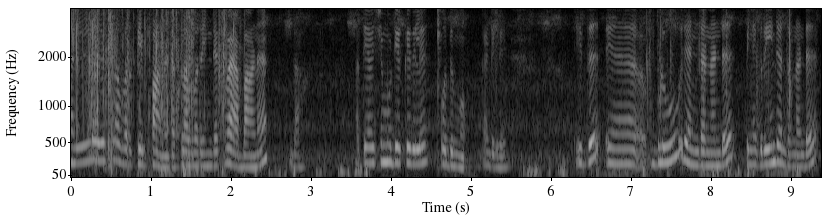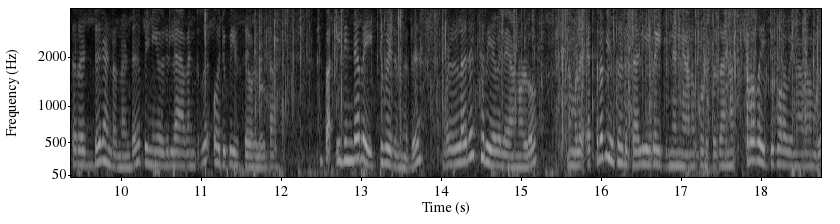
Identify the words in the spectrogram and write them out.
നല്ലൊരു ഫ്ലവർ ക്ലിപ്പാണ് കേട്ടോ ഫ്ലവറിന്റെ ക്രാബാണ് ഇതാ അത്യാവശ്യം മുടിയൊക്കെ ഇതിൽ ഒതുങ്ങും കണ്ടില്ലേ? ഇത് ബ്ലൂ രണ്ടെണ്ണം ഉണ്ട് പിന്നെ ഗ്രീൻ രണ്ടെണ്ണം ഉണ്ട് റെഡ് രണ്ടെണ്ണം ഉണ്ട് പിന്നെ ഒരു ലാവൻഡർ ഒരു പീസേ ഉള്ളൂ കേട്ടോ അപ്പോൾ ഇതിന്റെ റേറ്റ് വരുന്നത് വളരെ ചെറിയ വിലയാണുള്ളൂ. നമ്മൾ എത്ര പീസ് എടുത്താലും ഈ റേറ്റിന് തന്നെയാണ് കൊടുത്തത് കാരണം അത്ര റേറ്റ് കുറവിനാണ് നമ്മൾ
